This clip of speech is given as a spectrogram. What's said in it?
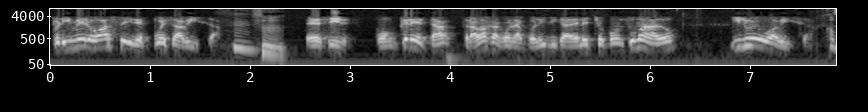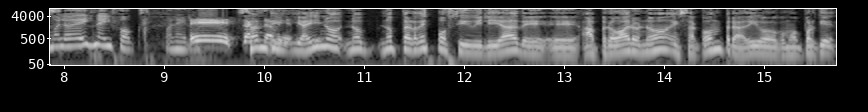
primero hace y después avisa. Hmm. Hmm. Es decir, concreta, trabaja con la política del hecho consumado y luego avisa. Como lo de Disney y Fox. Santi, ¿y ahí no, no, no perdés posibilidad de eh, aprobar o no esa compra? Digo, como porque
